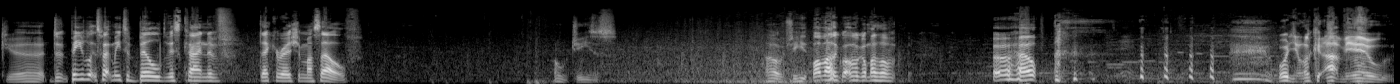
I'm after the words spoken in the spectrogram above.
Good. Do people expect me to build this kind of decoration myself? Oh, Jesus. Oh, jeez. What have I got, what have I got myself... Oh, help. Would you look at that view?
